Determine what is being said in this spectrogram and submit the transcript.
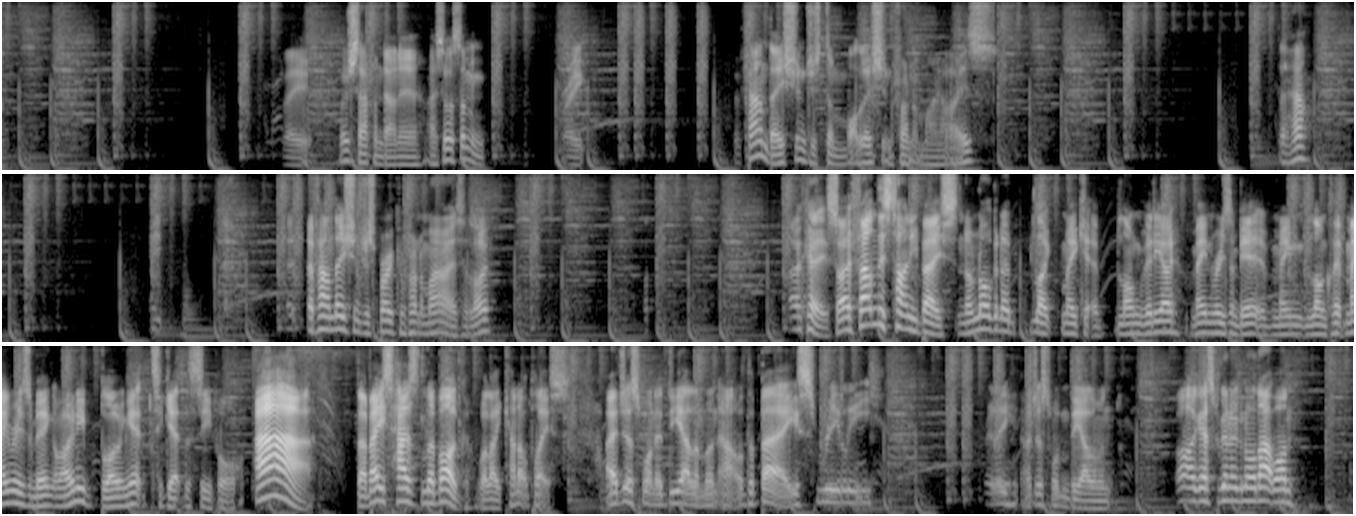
Wait, what just happened down here? I saw something break. The foundation just demolished in front of my eyes. The hell? The foundation just broke in front of my eyes. Hello? Okay, so I found this tiny base, and I'm not gonna like make it a long video. Main reason being, main long clip. Main reason being, I'm only blowing it to get the C4. Ah, the base has the bug. Well, I cannot place. I just wanted the element out of the base. Really, really, I just wanted the element. Well, I guess we're gonna ignore that one.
